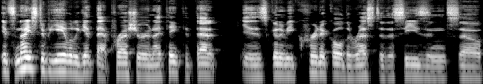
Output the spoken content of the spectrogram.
it's nice to be able to get that pressure. And I think that that is going to be critical the rest of the season. So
